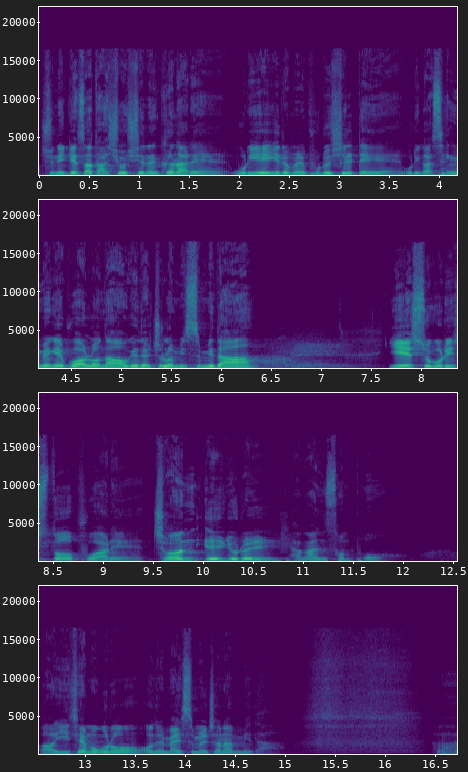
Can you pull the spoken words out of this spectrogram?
주님께서 다시 오시는 그날에 우리의 이름을 부르실 때에 우리가 생명의 부활로 나오게 될 줄로 믿습니다. 예수 그리스도 부활의 전 인류를 향한 선포 아, 이 제목으로 오늘 말씀을 전합니다. 아,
